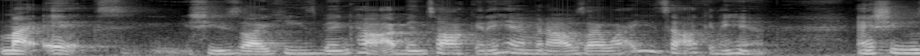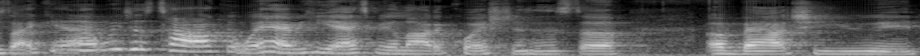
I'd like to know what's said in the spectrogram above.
my ex, she was like, he's been, I've been talking to him, and I was like, why are you talking to him? And she was like, yeah, we just talking, what have you. He asked me a lot of questions and stuff about you, and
